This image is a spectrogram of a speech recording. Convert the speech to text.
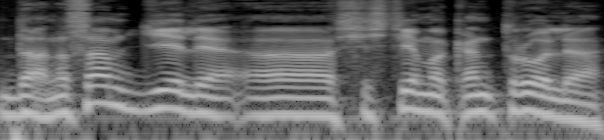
Да, на самом деле э, система контроля,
